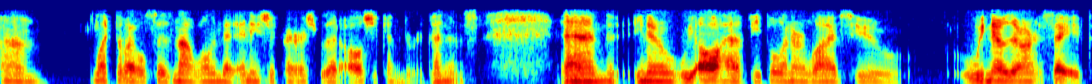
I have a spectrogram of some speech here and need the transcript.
Um, like the Bible says, not willing that any should perish, but that all should come to repentance. And you know, we all have people in our lives who we know that aren't saved,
